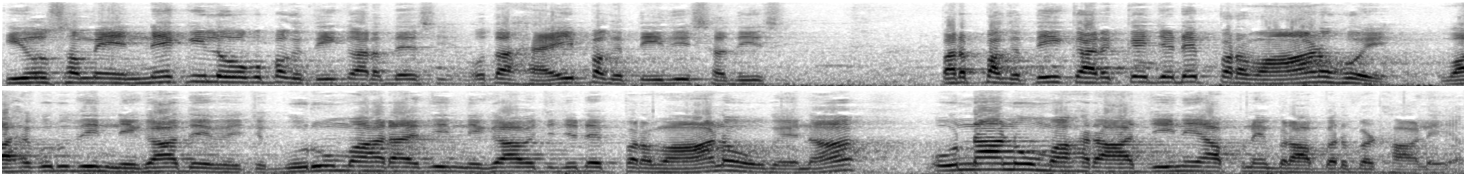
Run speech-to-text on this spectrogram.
ਕਿ ਉਸ ਸਮੇਂ ਇੰਨੇ ਕੀ ਲੋਕ ਭਗਤੀ ਕਰਦੇ ਸੀ, ਉਹ ਤਾਂ ਹੈ ਹੀ ਭਗਤੀ ਦੀ ਸਦੀ ਸੀ। ਪਰ ਭਗਤੀ ਕਰਕੇ ਜਿਹੜੇ ਪ੍ਰਵਾਨ ਹੋਏ, ਵਾਹਿਗੁਰੂ ਦੀ ਨਿਗਾਹ ਦੇ ਵਿੱਚ, ਗੁਰੂ ਮਹਾਰਾਜ ਦੀ ਨਿਗਾਹ ਵਿੱਚ ਜਿਹੜੇ ਪ੍ਰਵਾਨ ਹੋ ਗਏ ਨਾ, ਉਹਨਾਂ ਨੂੰ ਮਹਾਰਾਜ ਜੀ ਨੇ ਆਪਣੇ ਬਰਾਬਰ ਬਿਠਾ ਲਿਆ।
